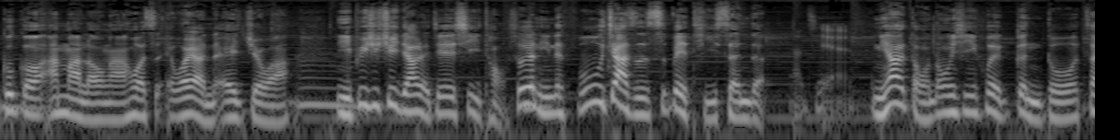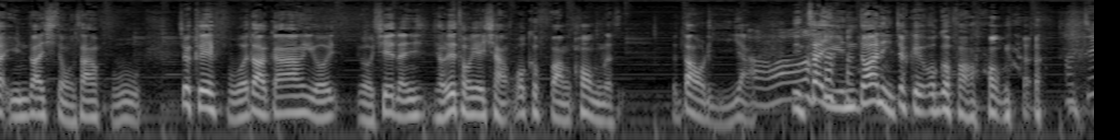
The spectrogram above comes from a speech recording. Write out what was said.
Google、阿玛龙啊，或者是微软的 Azure 啊，你必须去了解这些系统，所以你的服务价值是被提升的。了解解。你要懂的东西会更多，在云端系统上服务，就可以符合到刚刚有有些人有些同学想 work from home 的的道理一样。哦。你在云端，你就可以 work from home 了。哦，对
